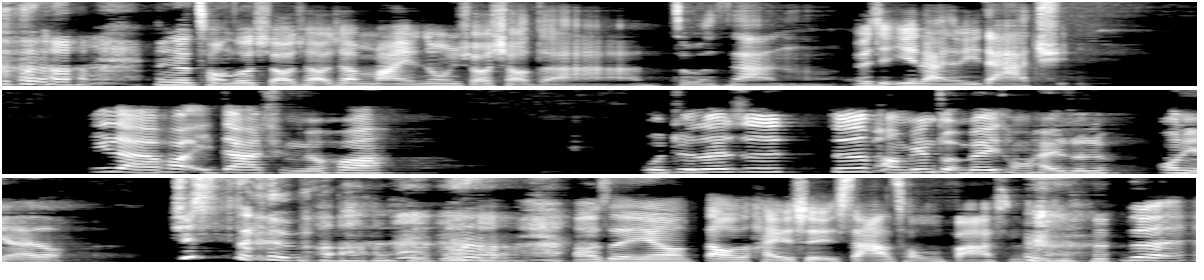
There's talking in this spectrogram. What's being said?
那个虫都小小，像蚂蚁那种小小的啊，怎么杀呢？而且一来就一大群。一来的话，一大群的话，我觉得是就是旁边准备一桶海水就，哦，你来了，去死吧！然后所以要倒海水杀虫法是吗？对，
